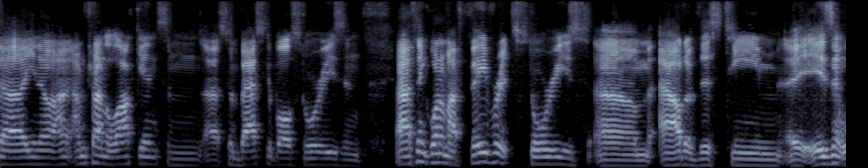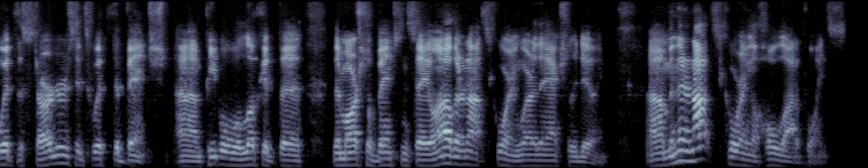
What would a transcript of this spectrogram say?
uh, you know, I, am trying to lock in some uh, some basketball stories and – I think one of my favorite stories um, out of this team isn't with the starters; it's with the bench. Um, people will look at the the Marshall bench and say, "Well, they're not scoring. What are they actually doing?" Um, and they're not scoring a whole lot of points.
